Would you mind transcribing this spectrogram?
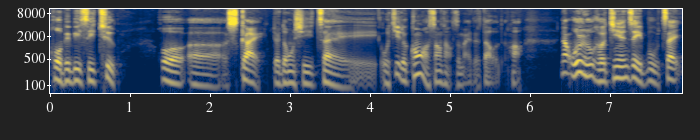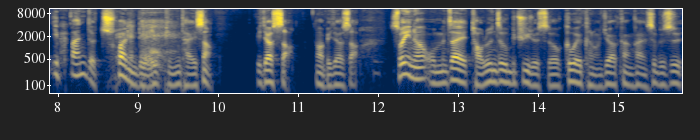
或 BBC Two 或呃 Sky 的东西，在我记得光华商场是买得到的哈。那无论如何，今天这一部在一般的串流平台上。比较少啊，比较少，所以呢，我们在讨论这部剧的时候，各位可能就要看看是不是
